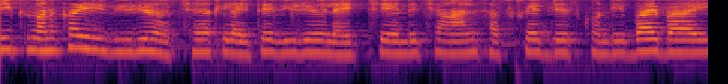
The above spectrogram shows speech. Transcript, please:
మీకు కనుక ఈ వీడియో నచ్చినట్లయితే వీడియో లైక్ చేయండి ఛానల్ సబ్స్క్రైబ్ చేసుకోండి. Bye bye.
